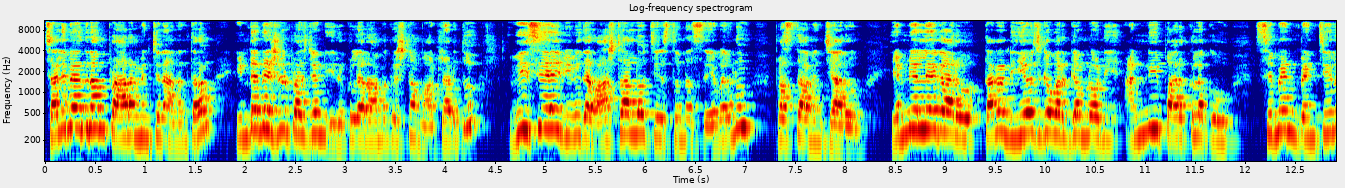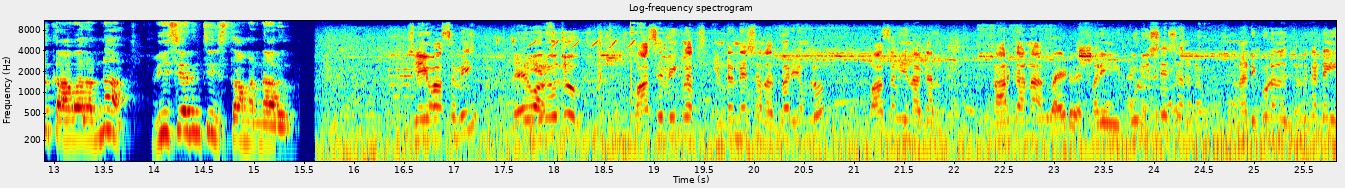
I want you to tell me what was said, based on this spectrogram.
చలివేంద్రం ప్రారంభించిన అనంతరం ఇంటర్నేషనల్ ప్రెసిడెంట్ ఇరుకుల రామకృష్ణ మాట్లాడుతూ వీసీఐ వివిధ రాష్ట్రాల్లో చేస్తున్న సేవలను ప్రస్తావించారు. ఎమ్మెల్యే గారు తన నియోజకవర్గంలోని అన్ని పార్కులకు సిమెంట్ బెంచీలు కావాలన్నా వీసీఐ నుంచి ఇస్తామన్నారు. జై వాసవి. జై వాసవి. ఈరోజు వాసవి క్లబ్స్ ఇంటర్నేషనల్ ఆధ్వర్యంలో వాసవి నగర్ కార్ఖానా మరి పోలీస్ స్టేషన్ నడికూడలు ఎందుకంటే ఈ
